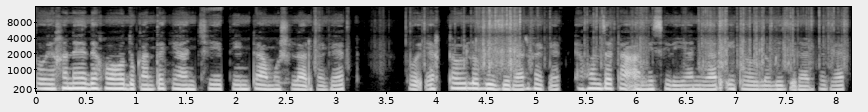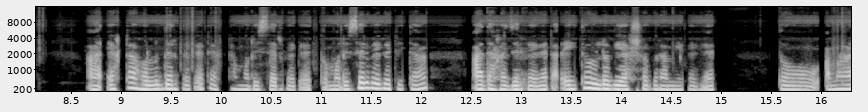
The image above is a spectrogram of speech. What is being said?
তো এখানে দেখো, দোকান থেকে আনছি তিনটা মশলার প্যাকেট তো একটা হইল গিজিরার প্যাকেট এখন যেটা আমি সিরিয়া নিয়ার এটা হইল গিজিরার প্যাকেট আর একটা হলুদের প্যাকেট একটা মরিচের প্যাকেট তো মরিচের প্যাকেট এটা আধা কেজির প্যাকেট আর এইটা হইল গিয়ে একশো গ্রামের প্যাকেট তো আমার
